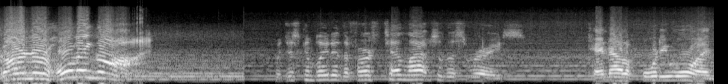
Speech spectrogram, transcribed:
Gardner holding on. We just completed the first 10 laps of this race. 10 out of 41.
